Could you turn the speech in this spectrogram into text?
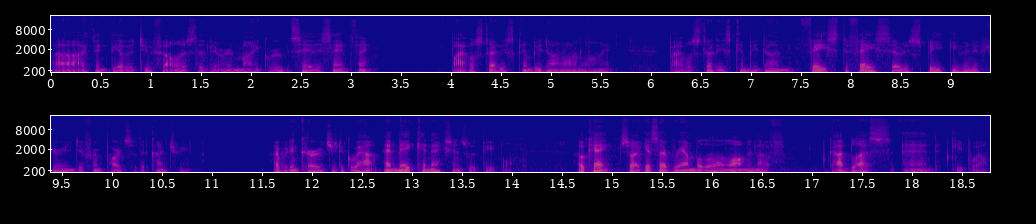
Uh, I think the other two fellows that are in my group say the same thing. Bible studies can be done online. Bible studies can be done face to face, so to speak, even if you're in different parts of the country. I would encourage you to go out and make connections with people. Okay, so I guess I've rambled on long enough. God bless and keep well.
